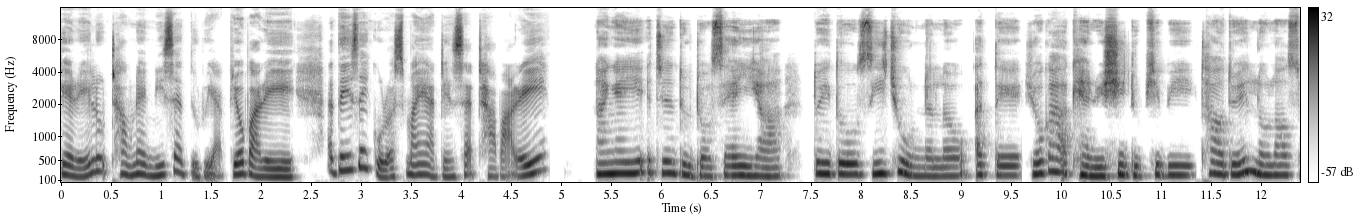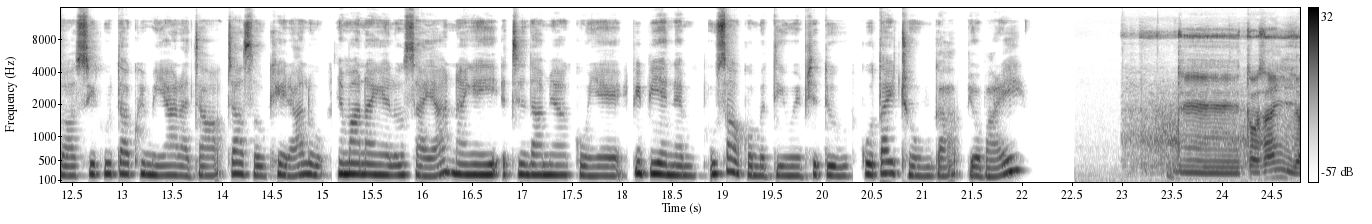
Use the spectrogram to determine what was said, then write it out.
ခဲ့တယ်လို့ထောင်နဲ့နီးစပ်သူတွေကပြောပါတယ်။အသေးစိတ်ကိုတော့စမိုင်းရတင်ဆက်ထားပါတယ်။ နိုင်ငံရေးအကျဉ်းသူဒေါ်ဆဲရီဟာသွေးတိုးစည်းချိုနှလုံးအသက်ယောဂအခန့်တွေရှိသူဖြစ်ပြီးထောက်တွင်လုံလောက်စွာစီကူတက်ခွင့်မရတာကြောင့်ကြဆုပ်ခဲ့တာလို့မြန်မာနိုင်ငံလုံးဆိုင်ရာနိုင်ငံရေးအကျဉ်းသားများကွန်ရက် PPNM ဥဆောက်ကော်မတီဝင်ဖြစ်သူကိုတိုက်ထွန်းဦးကပြောပါတယ်ဒီတော်ဆန်းကြီးက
